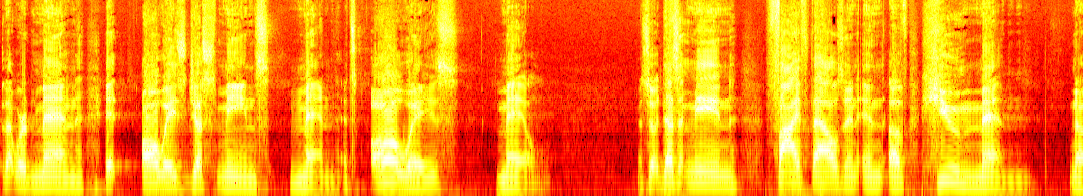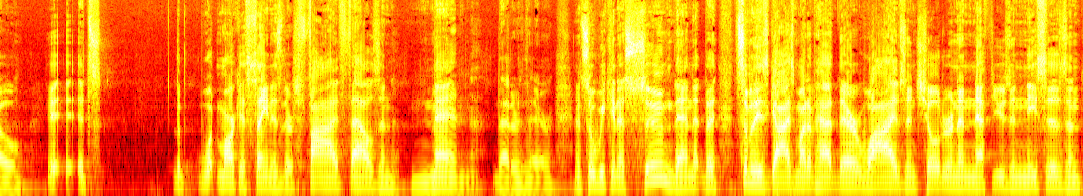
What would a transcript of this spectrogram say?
that word men, it always just means men. It's always male. And so it doesn't mean 5,000 of human. No, it, it's the, what Mark is saying is there's 5,000 men that are there. And so we can assume then that the, some of these guys might have had their wives and children and nephews and nieces and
